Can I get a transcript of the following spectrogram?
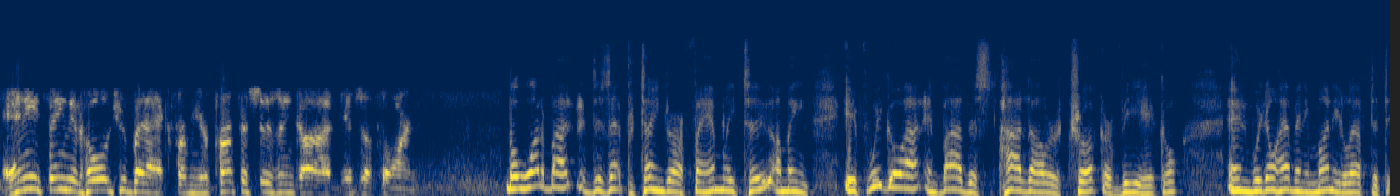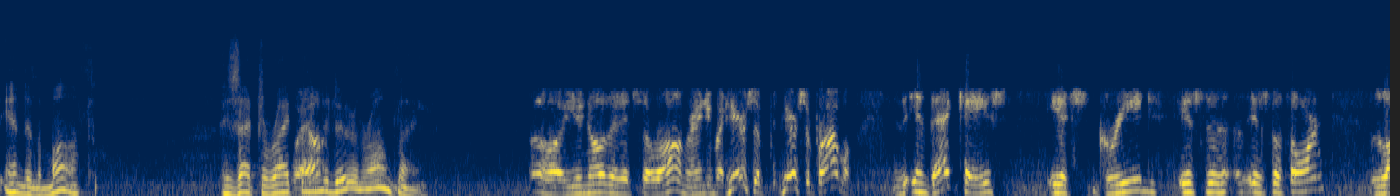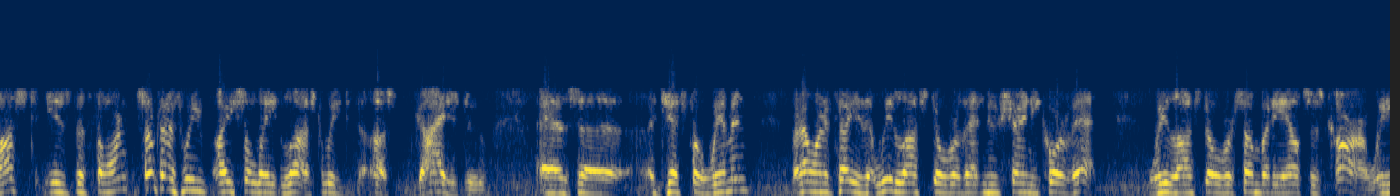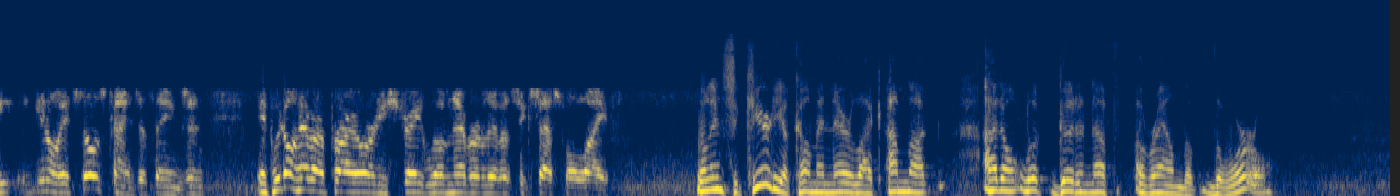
anything that holds you back from your purposes in God is a thorn. But what about does that pertain to our family too? I mean, if we go out and buy this high dollar truck or vehicle and we don't have any money left at the end of the month, is that the right Well- thing to do or the wrong thing? Oh, you know that it's the wrong, Randy. But here's a here's the problem. In that case, it's greed is the is the thorn. Lust is the thorn. Sometimes we isolate lust. We us guys do, as uh, just for women. But I want to tell you that we lust over that new shiny Corvette. We lust over somebody else's car. We, you know, it's those kinds of things. And if we don't have our priorities straight, we'll never live a successful life. Well, insecurity will come in there like I'm not, I don't look good enough around the, the world.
